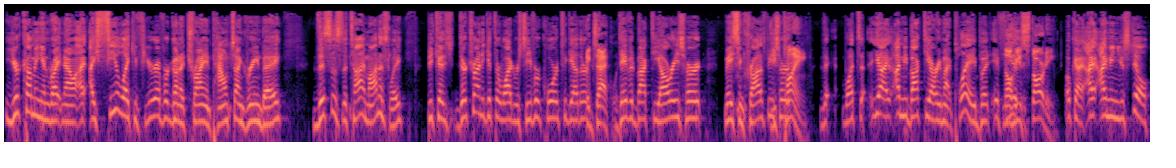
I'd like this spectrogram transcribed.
you're coming in right now. I, I feel like if you're ever going to try and pounce on Green Bay, this is the time, honestly, because they're trying to get their wide receiver corps together. Exactly. David Bakhtiari's hurt. Mason Crosby's He's hurt. playing. What's yeah? I- mean, Bakhtiari might play, but if No, you- he's starting. okay. I, I mean, you still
